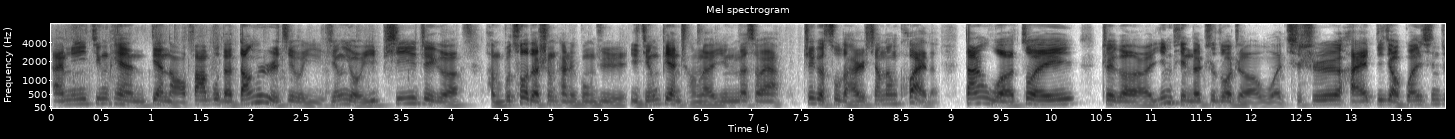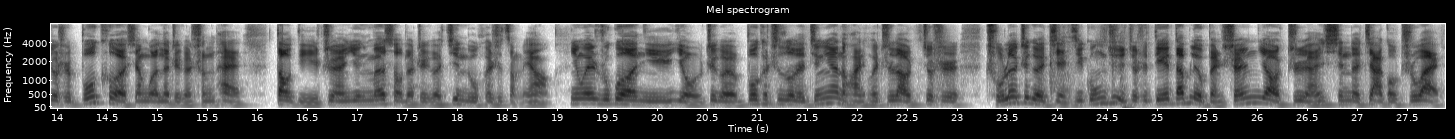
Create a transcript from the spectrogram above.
M1 晶片电脑发布的当日，就已经有一批这个很不错的生产力工具已经变成了 Universal App，这个速度还是相当快的。当然，我作为这个音频的制作者，我其实还比较关心，就是播客相关的这个生态到底支援 Universal 的这个进度会是怎么样？因为如果你有这个播客制作的经验的话，你会知道，就是除了这个剪辑工具，就是 DAW 本身要支援新的架构之外，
